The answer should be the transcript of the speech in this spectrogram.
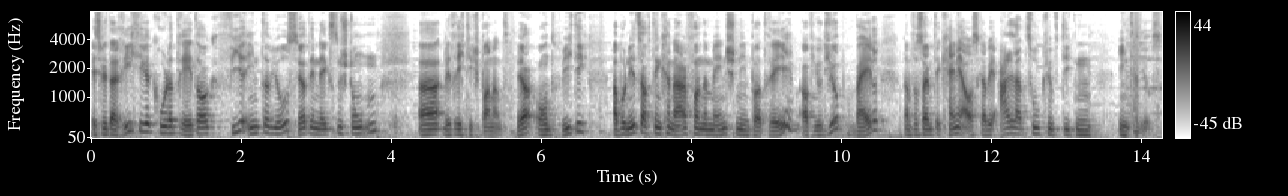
es wird ein richtiger cooler Drehtag. Vier Interviews, ja, die nächsten Stunden. Äh, wird richtig spannend. Ja, und wichtig, abonniert auch den Kanal von den Menschen im Porträt auf YouTube, weil dann versäumt ihr keine Ausgabe aller zukünftigen Interviews.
